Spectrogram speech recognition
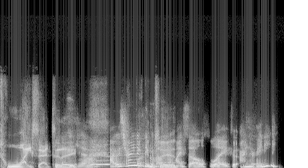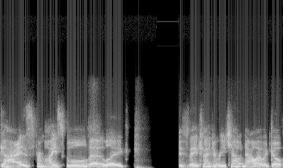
twice at today. Yeah. I was trying to think about say that myself. Like, are there any guys from high school that, like, if they tried to reach out now, I would go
